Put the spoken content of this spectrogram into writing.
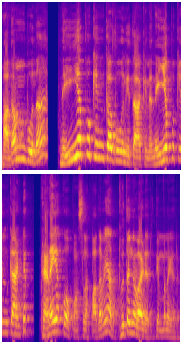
మదంబున నెయ్యపు కింకబూని తాకిన. నెయ్యపు కింక అంటే ప్రణయ కోపం. అసలు పదమే అద్భుతంగా వాడారు తిమ్మన గారు.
